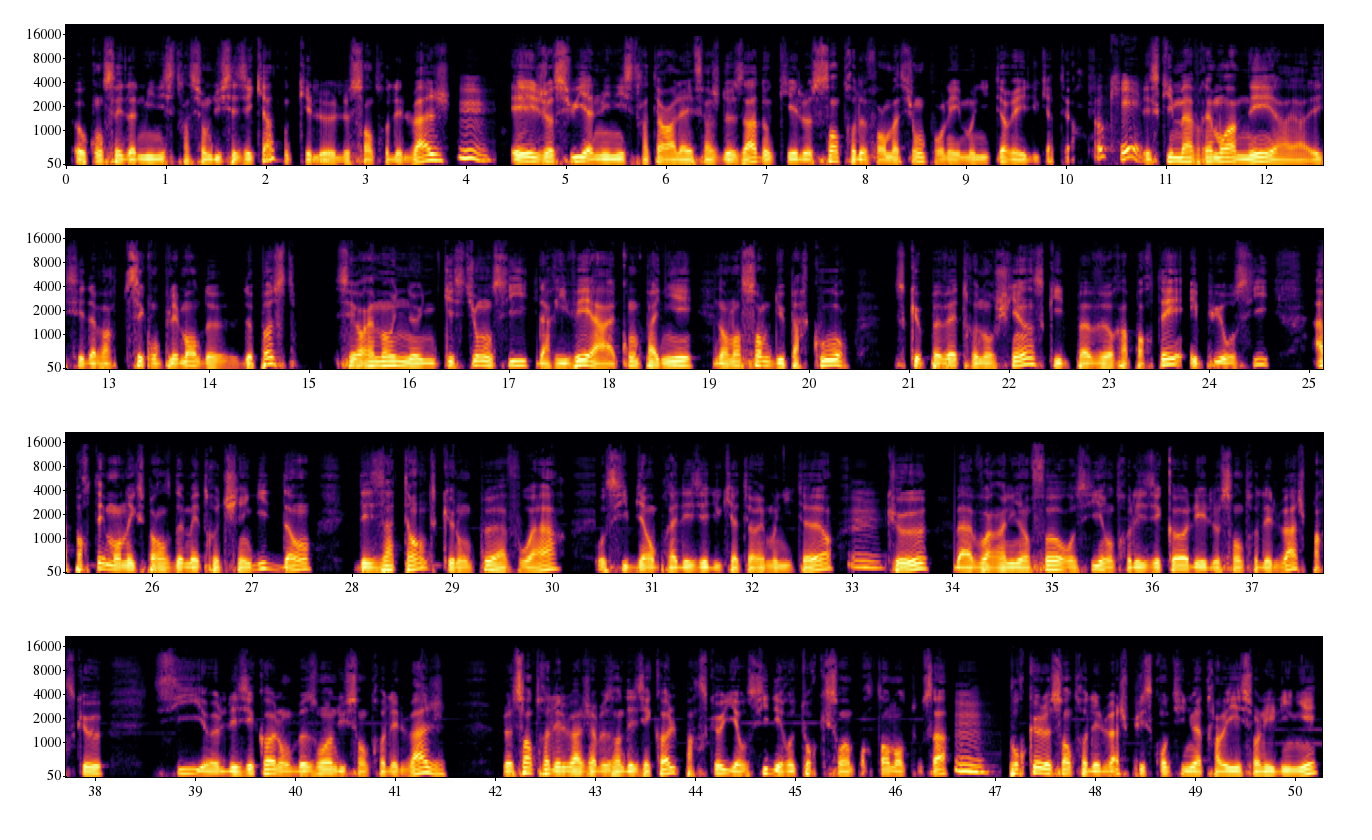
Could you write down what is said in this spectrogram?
au conseil d'administration du CZK, donc qui est le, centre d'élevage, hmm. et je suis administrateur à la FH2A, donc qui est le centre de formation pour les moniteurs et éducateurs. Ok. Et ce qui m'a vraiment amené à essayer d'avoir ces compléments de, de poste, c'est vraiment une, une, question aussi d'arriver à accompagner dans l'ensemble du parcours ce que peuvent être nos chiens, ce qu'ils peuvent rapporter, et puis aussi apporter mon expérience de maître de chien guide dans des attentes que l'on peut avoir, aussi bien auprès des éducateurs et moniteurs, hmm. que bah, avoir un lien fort aussi entre les écoles et le centre d'élevage, parce que si euh, les écoles ont besoin du centre d'élevage, le centre d'élevage a besoin des écoles parce qu'il y a aussi des retours qui sont importants dans tout ça hmm. pour que le centre d'élevage puisse continuer à travailler sur les lignées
